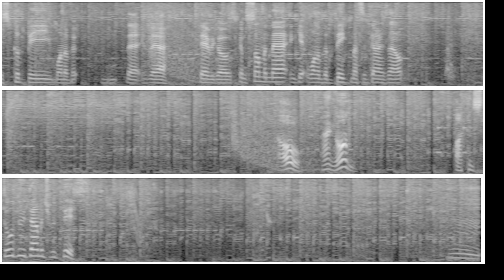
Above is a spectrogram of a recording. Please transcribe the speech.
this could be one of it. There, there, there we go. It's gonna summon that and get one of the big, massive guys out. Oh, hang on. I can still do damage with this. Hmm.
